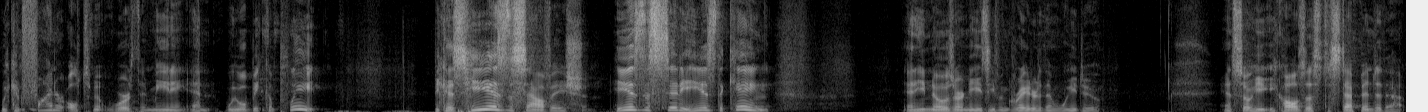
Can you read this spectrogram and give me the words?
we can find our ultimate worth and meaning, and we will be complete. Because He is the salvation, He is the city, He is the King. And He knows our needs even greater than we do. And so he, he calls us to step into that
